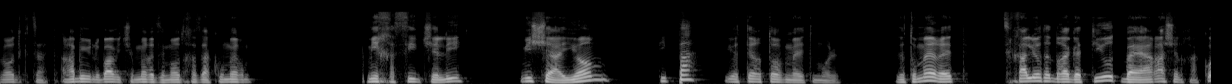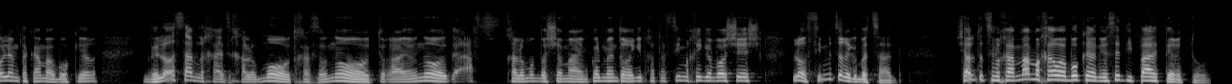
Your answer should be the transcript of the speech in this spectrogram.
ועוד קצת. הרבי מלובביץ' אומר את זה מאוד חזק, הוא אומר, מי חסיד שלי? מי שהיום טיפה יותר טוב מאתמול. זאת אומרת, צריכה להיות הדרגתיות בהערה שלך. כל יום אתה קם בבוקר, ולא שם לך איזה חלומות, חזונות, רעיונות, אף חלומות בשמיים. כל מנטור יגיד לך, תשים הכי גבוה שיש. לא, שים את זה רגע בצד. שאל את עצמך, מה מחר בבוקר אני עושה טיפה יותר טוב?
